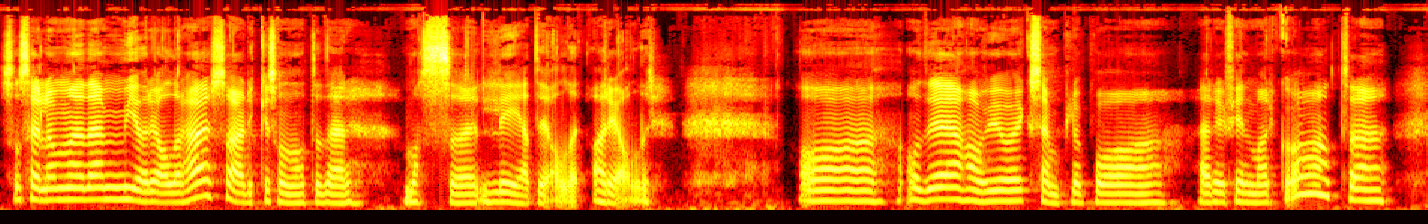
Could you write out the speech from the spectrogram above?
Så selv om det er mye arealer her, så er det ikke sånn at det er masse ledige arealer. Og, og, det har vi jo eksempler på her i Finnmark òg, at uh,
